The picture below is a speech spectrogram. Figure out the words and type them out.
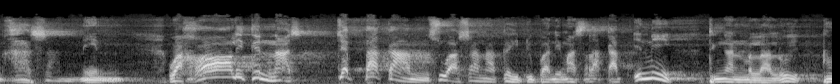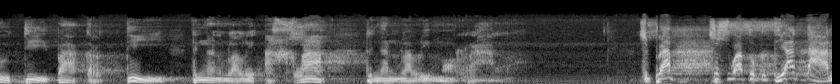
hasanin. Wa kholikin nas ciptakan suasana kehidupan di masyarakat ini dengan melalui budi pakerti dengan melalui akhlak dengan melalui moral. Sebab sesuatu kegiatan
